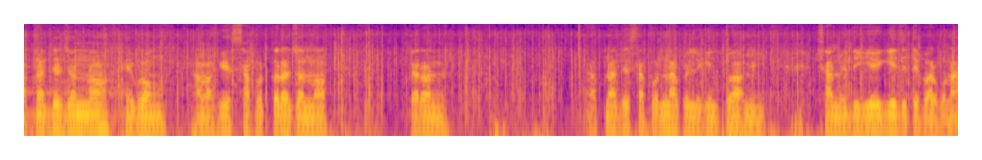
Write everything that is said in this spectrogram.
আপনাদের জন্য এবং আমাকে সাপোর্ট করার জন্য। কারণ আপনাদের সাপোর্ট না পেলে কিন্তু আমি সামনের দিকে এগিয়ে যেতে পারব না।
